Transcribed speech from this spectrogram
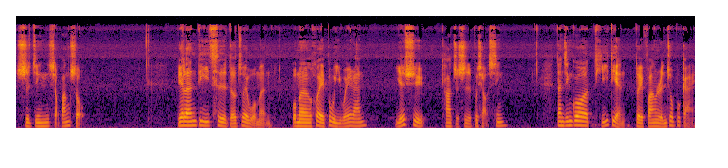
诗经小帮手，别人第一次得罪我们，我们会不以为然，也许他只是不小心，但经过提点，对方仍旧不改。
